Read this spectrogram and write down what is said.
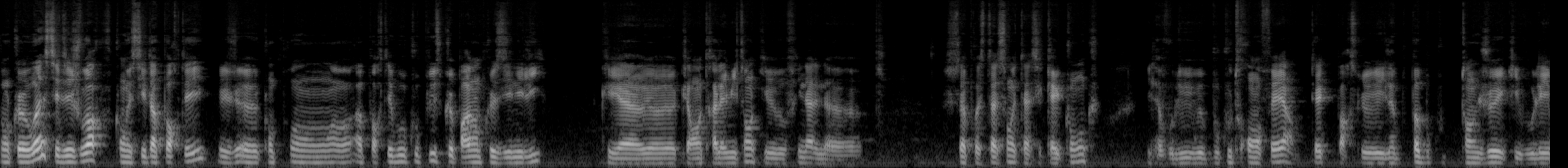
Donc ouais, c'est des joueurs qu'on essaie d'apporter, qu'on apporter beaucoup plus que par exemple le Zinelli, qui, euh, qui est rentré à la mi-temps, qui au final, sa prestation était assez quelconque. Il a voulu beaucoup trop en faire, peut-être parce qu'il n'a pas beaucoup de temps de jeu et qu'il voulait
